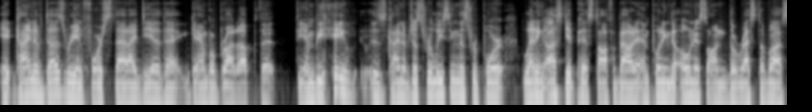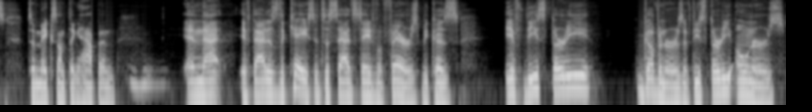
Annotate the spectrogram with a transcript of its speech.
It kind of does reinforce that idea that Gambo brought up that the NBA is kind of just releasing this report, letting us get pissed off about it and putting the onus on the rest of us to make something happen. Mm-hmm. And that if that is the case it's a sad state of affairs because if these 30 governors if these 30 owners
